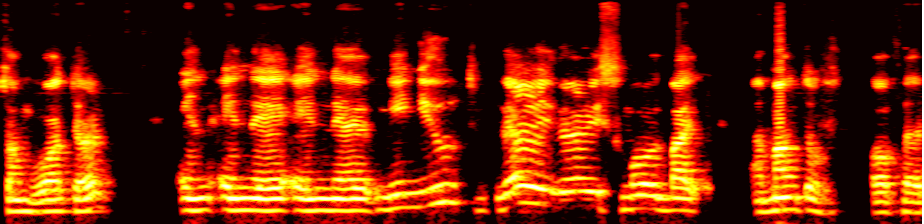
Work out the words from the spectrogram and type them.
some water, in, in, in a minute, very, very small by amount of, of uh,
